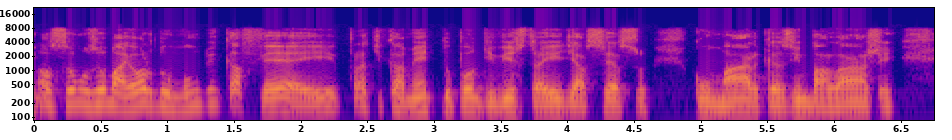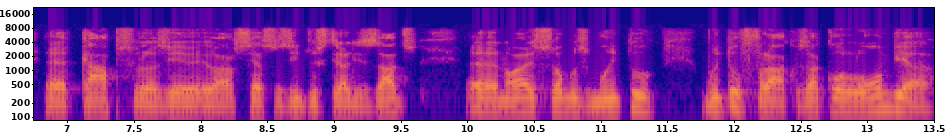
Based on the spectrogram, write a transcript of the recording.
nós somos o maior do mundo em café e praticamente do ponto de vista aí de acesso com marcas, embalagem, eh, cápsulas e acessos industrializados, eh, nós somos muito, muito fracos. A Colômbia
